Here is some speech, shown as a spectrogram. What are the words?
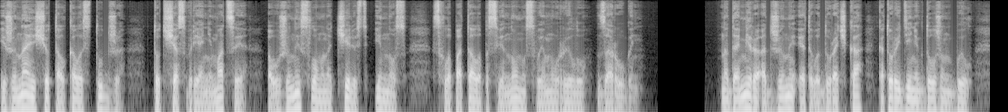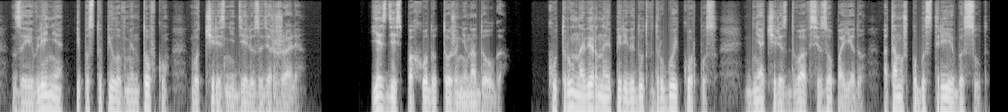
и жена еще толкалась тут же, тот сейчас в реанимации, а у жены сломана челюсть и нос, схлопотала по свиному своему рылу за ругань. На Дамира от жены этого дурачка, который денег должен был, заявление и поступила в ментовку, вот через неделю задержали. Я здесь, походу, тоже ненадолго. К утру, наверное, переведут в другой корпус, дня через два в СИЗО поеду, а там уж побыстрее бы суд.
